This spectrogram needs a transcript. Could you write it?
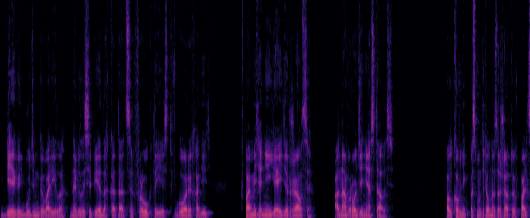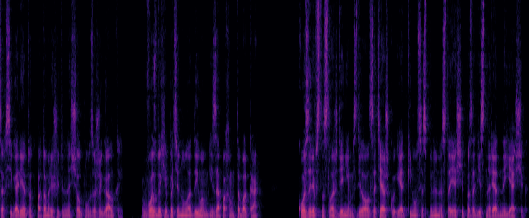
Бегать будем, говорила, на велосипедах кататься, фрукты есть, в горы ходить. В память о ней я и держался. Она вроде не осталась. Полковник посмотрел на зажатую в пальцах сигарету, потом решительно щелкнул зажигалкой. В воздухе потянуло дымом и запахом табака. Козырев с наслаждением сделал затяжку и откинулся спиной на стоящий позади снарядный ящик.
